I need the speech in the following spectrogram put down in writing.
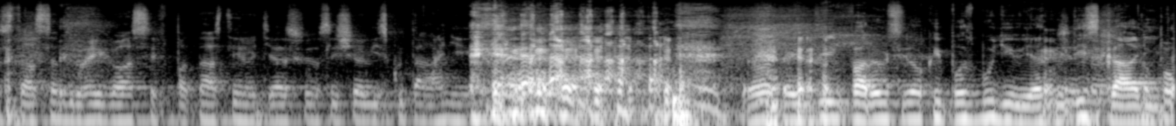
Stal jsem druhý gol asi v 15. minutě a jsem slyšel výskutáhní. jo, tady ty padou si takový pozbudivý, jako ty skální.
